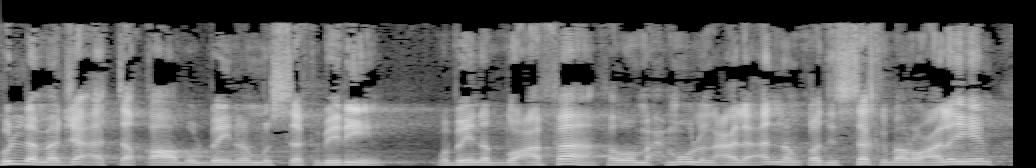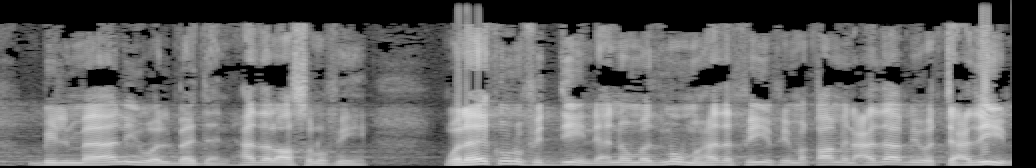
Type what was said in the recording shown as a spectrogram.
كلما جاء التقابل بين المستكبرين وبين الضعفاء فهو محمول على أنهم قد استكبروا عليهم بالمال والبدن. هذا الأصل فيه. ولا يكون في الدين لأنه مذموم. هذا فيه في مقام العذاب والتعذيب.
